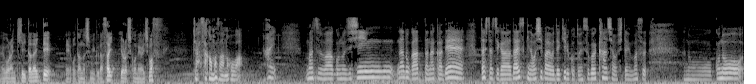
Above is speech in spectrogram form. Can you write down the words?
えーご覧に来ていただいて、えーお楽しみください。よろしくお願いします。じゃあ、坂間さんの方は。はい。まずはこの地震などがあった中で私たちが大好きなお芝居をできることにすごい感謝をしています。あのこの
